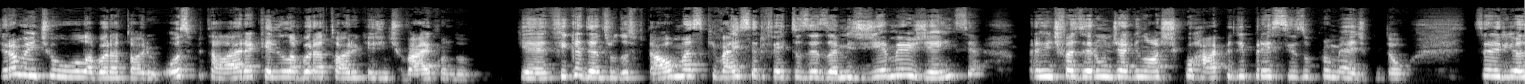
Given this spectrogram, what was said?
geralmente o laboratório hospitalar é aquele laboratório que a gente vai quando que é, fica dentro do hospital, mas que vai ser feitos os exames de emergência para a gente fazer um diagnóstico rápido e preciso para o médico. Então, seriam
